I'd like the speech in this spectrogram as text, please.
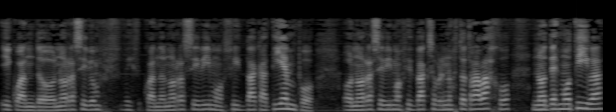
y cuando no recibimos cuando no recibimos feedback a tiempo o no recibimos feedback sobre nuestro trabajo nos desmotiva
